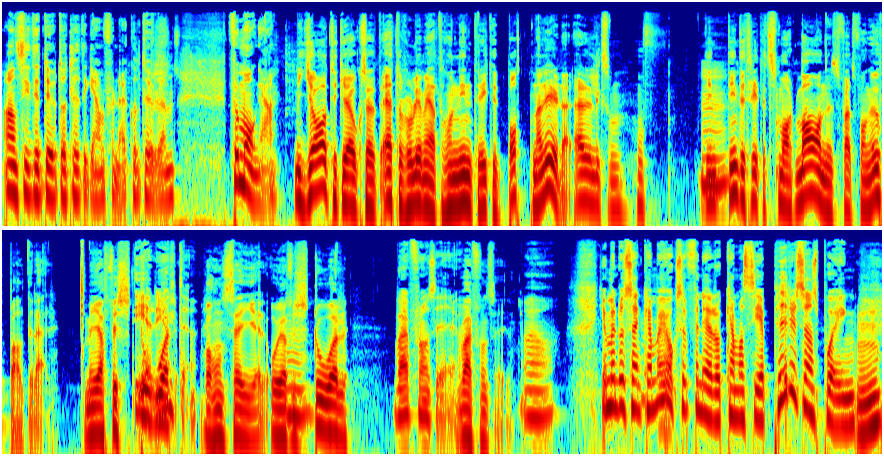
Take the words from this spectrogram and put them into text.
ansiktet utåt lite grann för den här kulturen. För många. Men jag tycker också att ett av problemen är att hon inte riktigt bottnar i det där. Är det, liksom, hon, är, det är inte ett riktigt smart manus för att fånga upp allt det där. Men jag förstår vad hon säger och jag förstår Varför hon säger det. varför hon säger det. Ja. ja men då sen kan man ju också fundera, då kan man se Petersons poäng Mm.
